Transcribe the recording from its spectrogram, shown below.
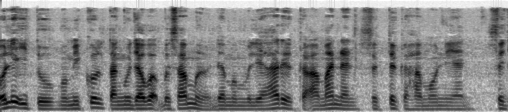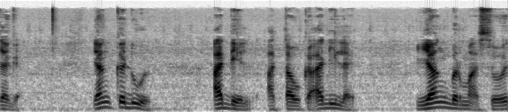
oleh itu memikul tanggungjawab bersama dan memelihara keamanan serta keharmonian sejagat. Yang kedua, adil atau keadilan yang bermaksud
